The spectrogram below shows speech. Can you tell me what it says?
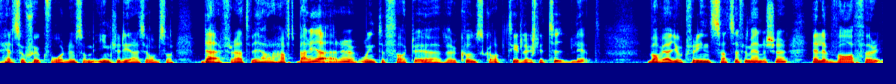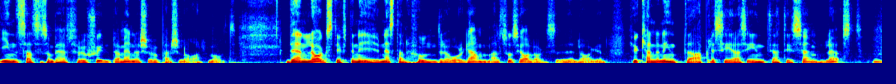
hälso och sjukvården som inkluderas i omsorg. Därför att vi har haft barriärer och inte fört över kunskap tillräckligt tydligt. vad vi har gjort för insatser för människor eller vad för insatser som behövs för att skydda människor och personal mot. Den lagstiftningen är ju nästan 100 år gammal, sociallagen. Hur kan den inte appliceras in till att det är sömnlöst? Mm.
